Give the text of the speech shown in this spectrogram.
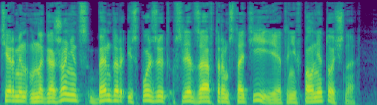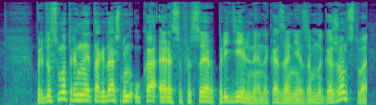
Термин «многоженец» Бендер использует вслед за автором статьи, и это не вполне точно. Предусмотренное тогдашним УК РСФСР предельное наказание за многоженство –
